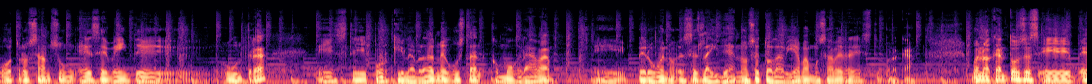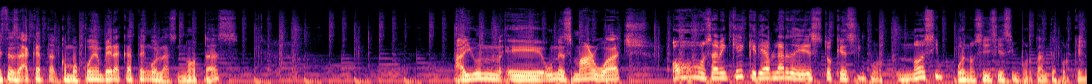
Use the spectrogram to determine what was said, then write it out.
otro Samsung S20 Ultra, este, porque la verdad me gusta cómo graba, eh, pero bueno, esa es la idea, no sé todavía, vamos a ver este por acá. Bueno, acá entonces, eh, este es acá, como pueden ver, acá tengo las notas. Hay un, eh, un smartwatch. Oh, ¿saben qué? Quería hablar de esto que es importante. No es, bueno, sí, sí es importante porque,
